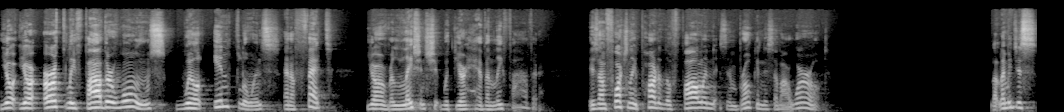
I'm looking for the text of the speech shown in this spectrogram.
your, your earthly father wounds will influence and affect your relationship with your heavenly father. Is unfortunately part of the fallenness and brokenness of our world. But let me just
